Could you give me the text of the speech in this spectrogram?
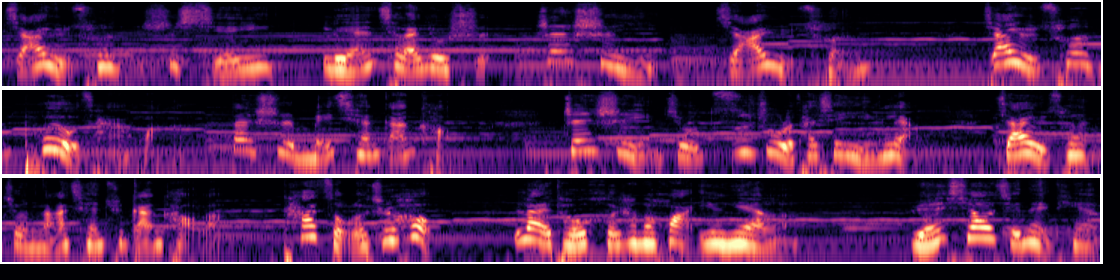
贾雨村是谐音，连起来就是甄士隐、贾雨村。贾雨村颇有才华，但是没钱赶考，甄士隐就资助了他些银两，贾雨村就拿钱去赶考了。他走了之后，赖头和尚的话应验了。元宵节那天，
